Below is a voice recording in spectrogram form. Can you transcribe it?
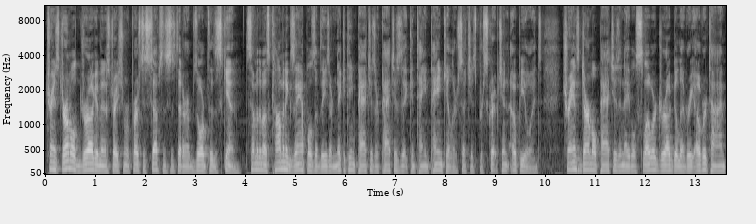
Transdermal drug administration refers to substances that are absorbed through the skin. Some of the most common examples of these are nicotine patches or patches that contain painkillers, such as prescription opioids. Transdermal patches enable slower drug delivery over time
